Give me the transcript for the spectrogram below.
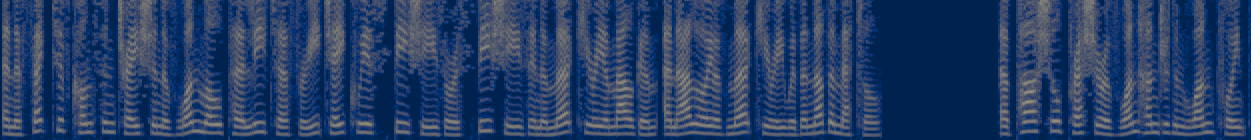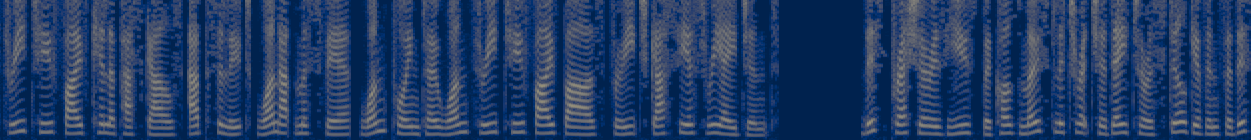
An effective concentration of 1 mol per liter for each aqueous species or a species in a mercury amalgam an alloy of mercury with another metal. A partial pressure of 101.325 kilopascals absolute 1 atmosphere 1.01325 bars for each gaseous reagent. This pressure is used because most literature data are still given for this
